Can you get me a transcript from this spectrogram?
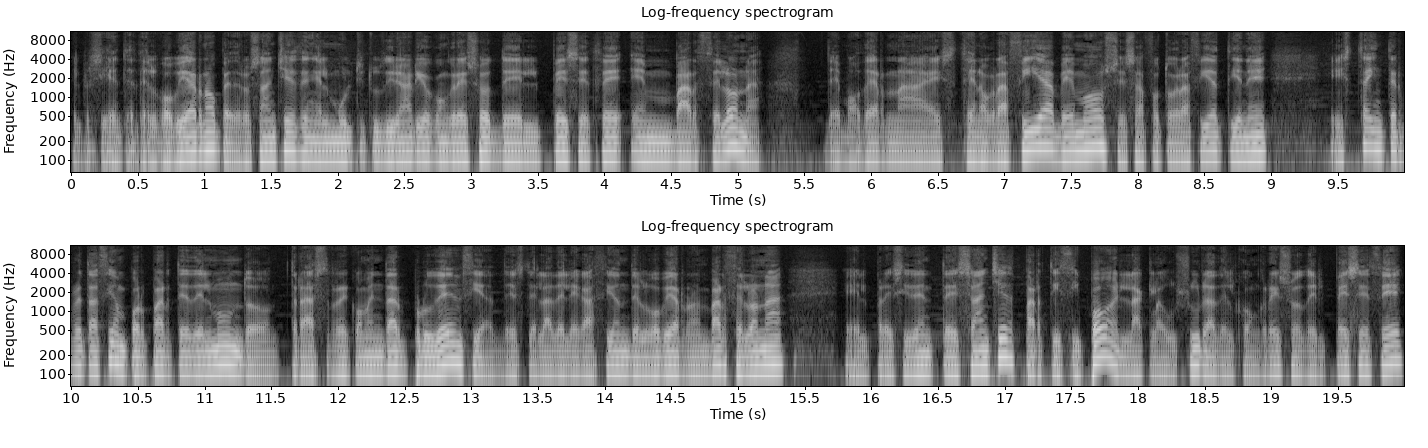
el presidente del gobierno, Pedro Sánchez, en el multitudinario Congreso del PSC en Barcelona. De moderna escenografía, vemos, esa fotografía tiene esta interpretación por parte del mundo. Tras recomendar prudencia desde la delegación del gobierno en Barcelona, el presidente Sánchez participó en la clausura del Congreso del PSC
